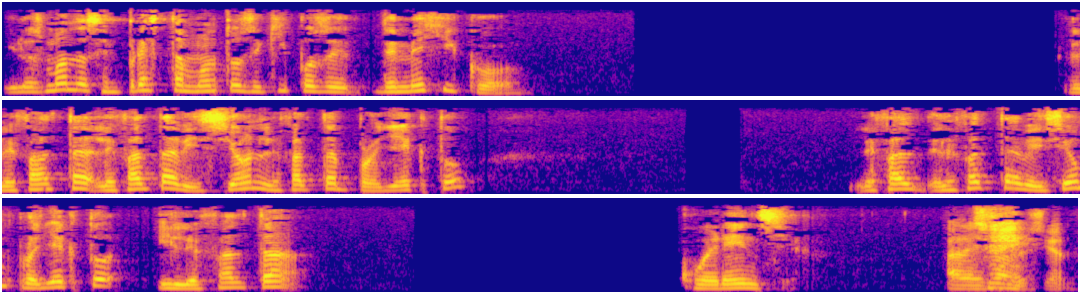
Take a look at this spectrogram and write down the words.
y los mandas en préstamo a otros equipos de, México. Le falta, le falta visión, le falta proyecto. Le, le falta visión, proyecto y le falta coherencia a la institución.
